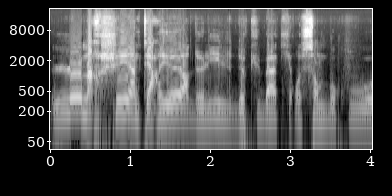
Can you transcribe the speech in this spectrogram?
Le marché intérieur de l'île de Cuba qui ressemble beaucoup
